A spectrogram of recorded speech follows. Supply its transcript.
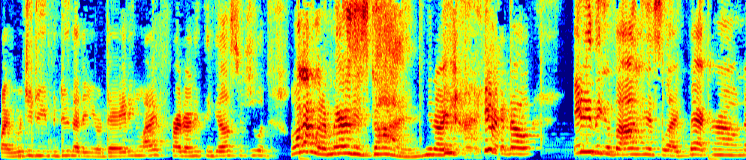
Like, would you even do that in your dating life, right? Or anything else? You're like, oh my God, I'm gonna marry this guy. You know, you don't even know anything about his like background.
